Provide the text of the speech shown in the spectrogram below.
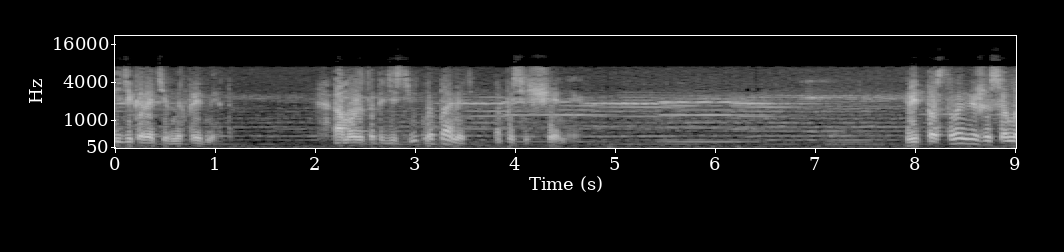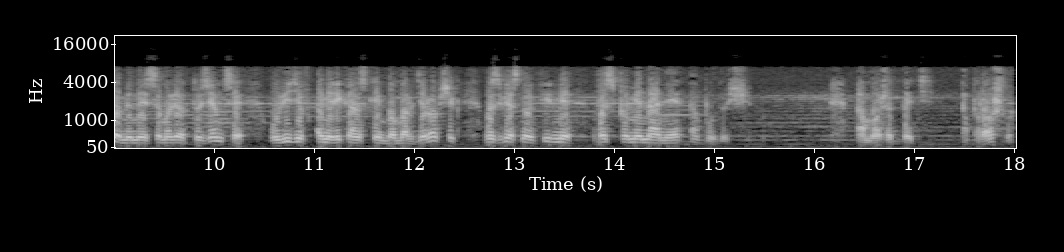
и декоративных предметов. А может, это действительно память о посещениях? Ведь построили же соломенный самолет туземцы, увидев американский бомбардировщик в известном фильме «Воспоминания о будущем». А может быть, о прошлом?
